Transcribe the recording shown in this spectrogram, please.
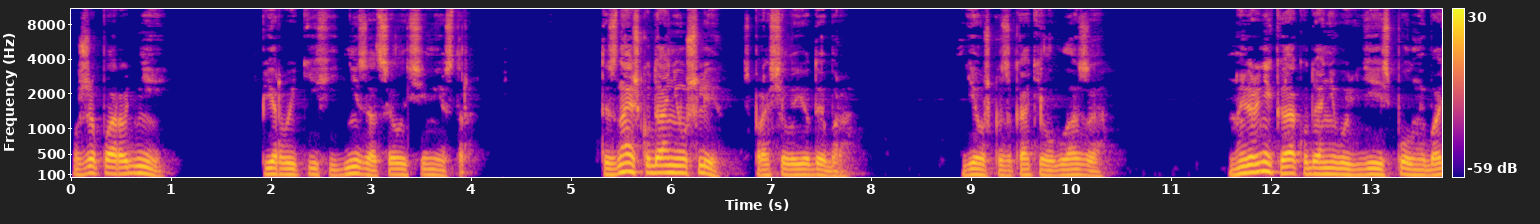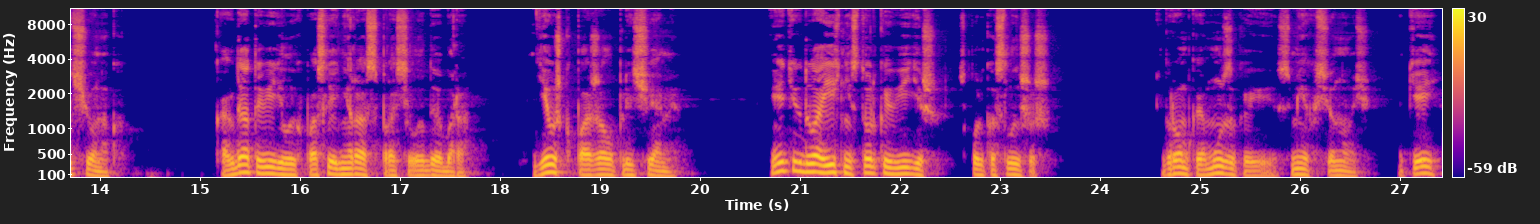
«Уже пару дней. Первые тихие дни за целый семестр». «Ты знаешь, куда они ушли?» – спросила ее Дебора. Девушка закатила глаза. «Наверняка куда-нибудь, где есть полный бочонок». «Когда ты видел их последний раз?» – спросила Дебора. Девушка пожала плечами. «Этих двоих не столько видишь, сколько слышишь». Громкая музыка и смех всю ночь. Окей?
